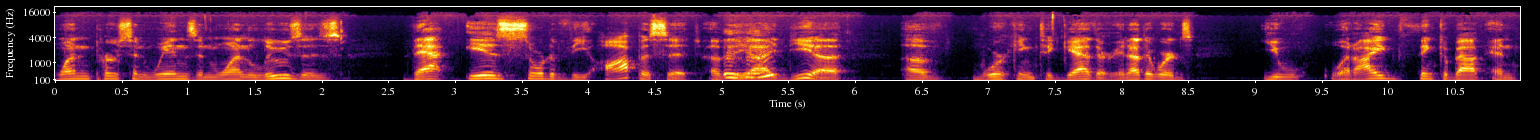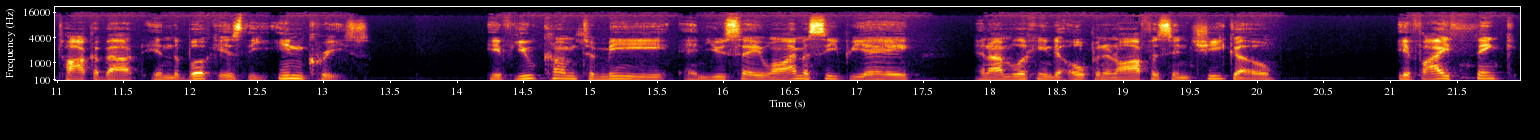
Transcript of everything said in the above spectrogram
one person wins and one loses, that is sort of the opposite of the Mhm. idea of working together. In other words, you what I think about and talk about in the book is the increase. If you come to me and you say, "Well, I'm a CPA and I'm looking to open an office in Chico," if I think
